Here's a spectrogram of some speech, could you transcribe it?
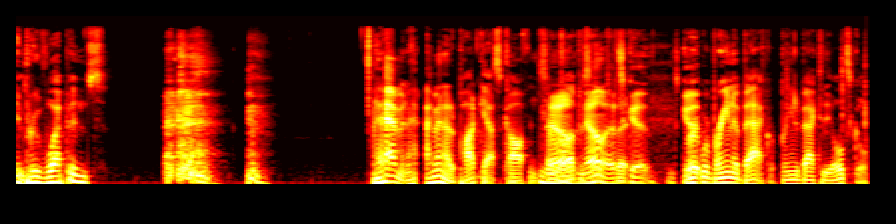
improve weapons. I haven't I haven't had a podcast cough in several No, episodes. no, that's but good. That's We're, good. we're bringing it back. We're bringing it back to the old school.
